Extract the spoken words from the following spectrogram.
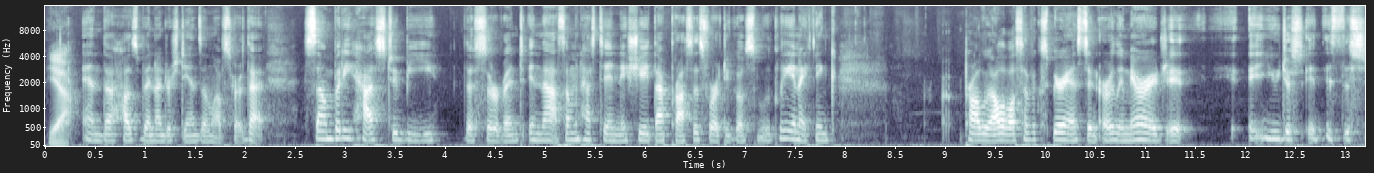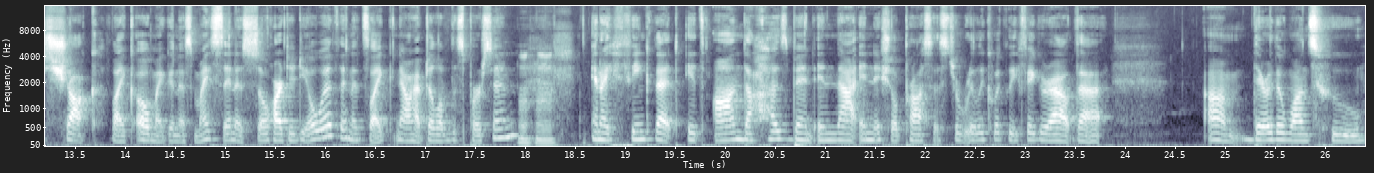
Yeah. And the husband understands and loves her. That somebody has to be the servant in that someone has to initiate that process for it to go smoothly and i think probably all of us have experienced in early marriage it, it you just it, it's this shock like oh my goodness my sin is so hard to deal with and it's like now i have to love this person mm-hmm. and i think that it's on the husband in that initial process to really quickly figure out that um, they're the ones who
